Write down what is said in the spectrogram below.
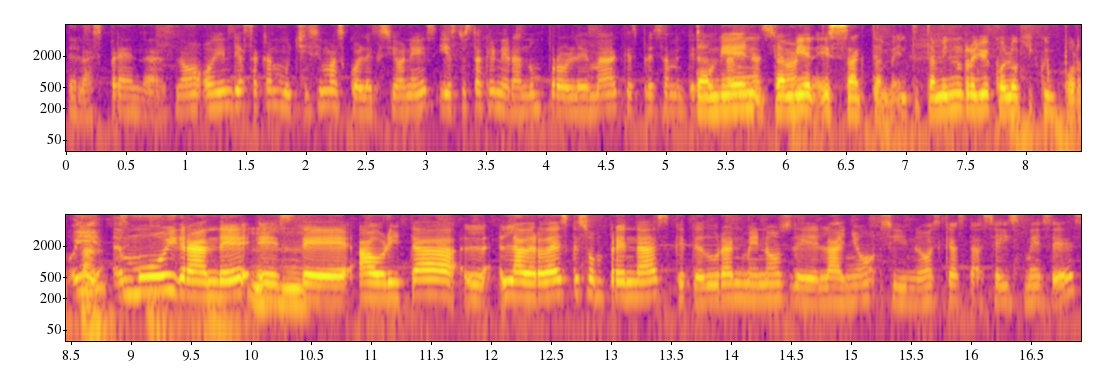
de las prendas, ¿no? Hoy en día sacan muchísimas colecciones y esto está generando un problema que es precisamente También, contaminación. también, exactamente. También un rollo ecológico importante. Muy grande. Este, ahorita la, la verdad es que son prendas que te duran menos del año, si no es que hasta seis meses,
